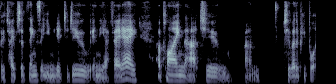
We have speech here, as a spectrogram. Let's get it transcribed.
the, types of things that you needed to do in the FAA, applying that to um, to other people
